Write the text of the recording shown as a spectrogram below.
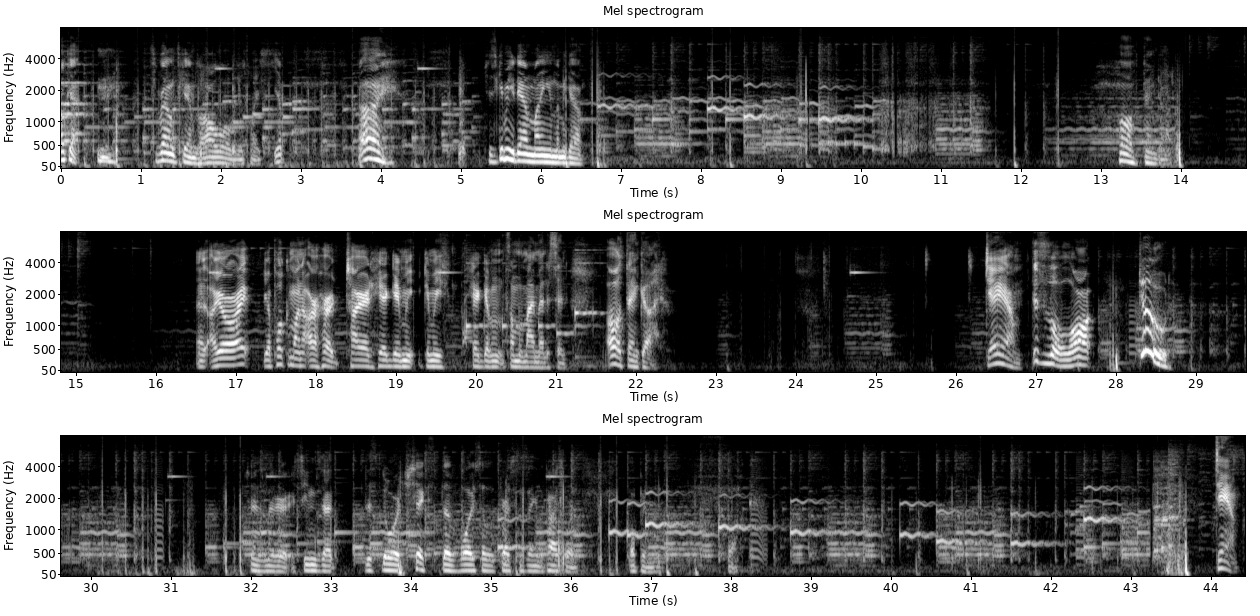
Okay. Surveillance cams are all over this place. Yep. Alright. Just give me your damn money and let me go. Oh, thank God. Uh, Are you alright? Your Pokemon are hurt, tired. Here, give me, give me, here, give them some of my medicine. Oh, thank God. Damn, this is a long, dude. Transmitter. It seems that this door checks the voice of the person saying the password. Open it. Fuck. Damn.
